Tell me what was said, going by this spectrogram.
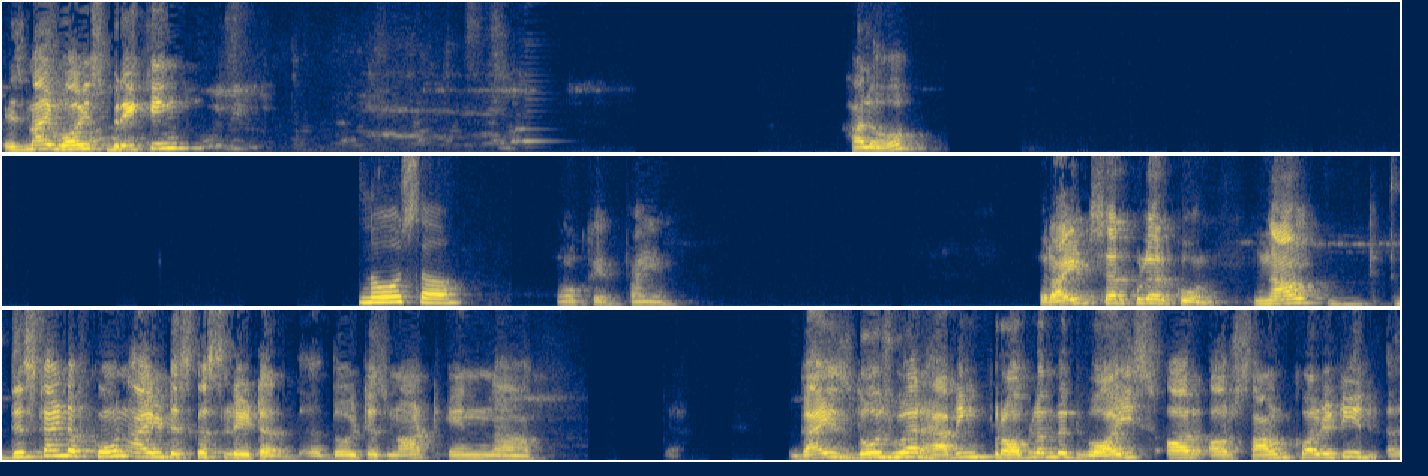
Is my voice breaking? Hello? No, sir. Okay, fine. Right circular cone. Now, this kind of cone I'll discuss later, though it is not in uh, guys those who are having problem with voice or or sound quality uh,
